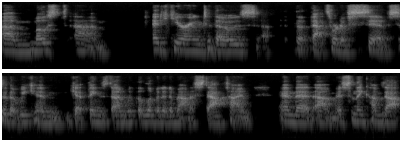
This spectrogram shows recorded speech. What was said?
um, most um, adhering to those uh, the, that sort of sieve, so that we can get things done with the limited amount of staff time. And that um, if something comes out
